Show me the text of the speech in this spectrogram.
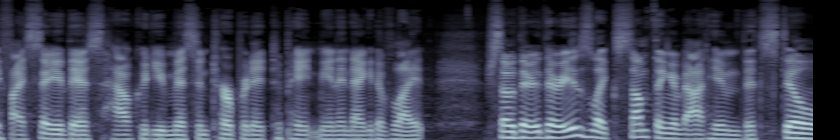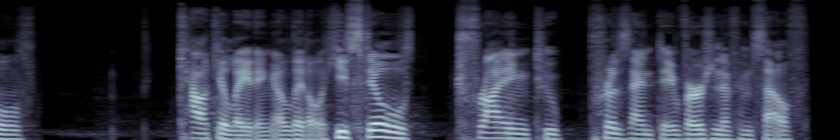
If I say this, how could you misinterpret it to paint me in a negative light? So there, there is like something about him that's still calculating a little. He's still trying to present a version of himself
